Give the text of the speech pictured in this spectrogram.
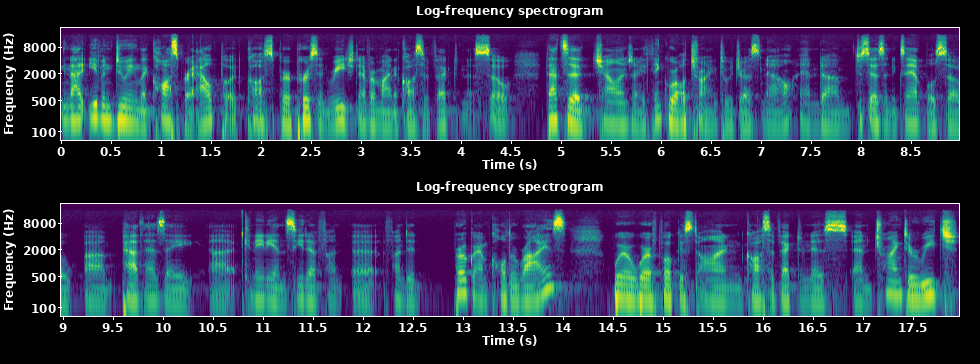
not even doing the cost per output, cost per person reached, never mind a cost effectiveness. So that's a challenge that I think we're all trying to address now. And um, just as an example, so um, PATH has a uh, Canadian CIDA uh, funded program called Arise, where we're focused on cost effectiveness and trying to reach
